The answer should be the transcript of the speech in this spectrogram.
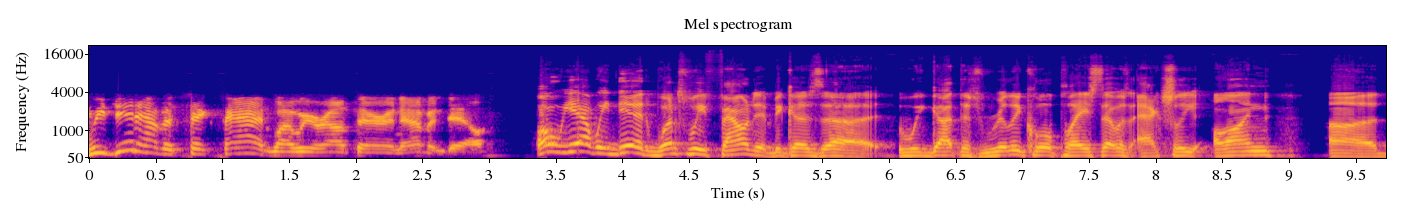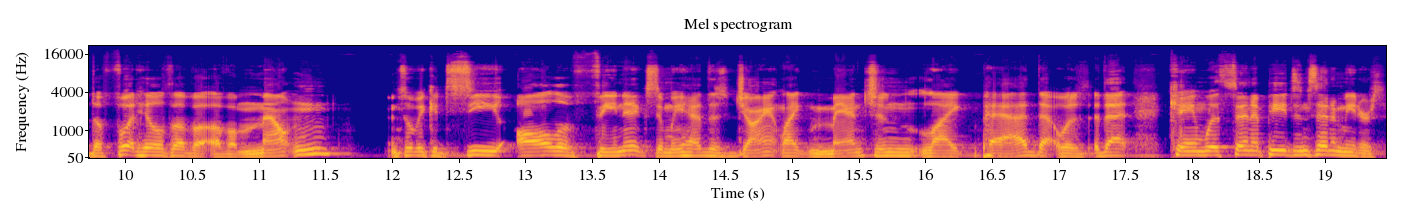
We did have a sick pad while we were out there in Avondale. Oh yeah, we did. Once we found it, because uh, we got this really cool place that was actually on uh, the foothills of a, of a mountain, and so we could see all of Phoenix. And we had this giant like mansion like pad that was that came with centipedes and centimeters.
